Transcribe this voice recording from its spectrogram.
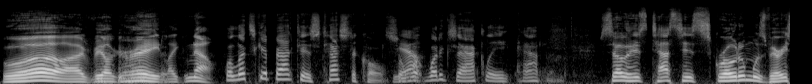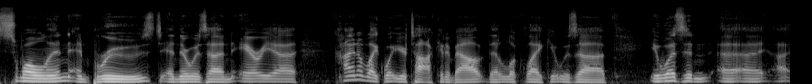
"Whoa, I feel great." Like no. Well, let's get back to his testicle. So, Yeah. what, what exactly happened? So his test, his scrotum was very swollen and bruised, and there was an area, kind of like what you're talking about, that looked like it was a, it wasn't, uh, uh,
